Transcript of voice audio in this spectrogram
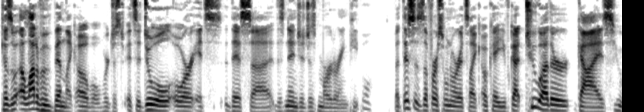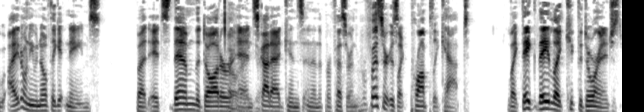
because a lot of them have been like, oh well, we're just it's a duel or it's this uh, this ninja just murdering people. But this is the first one where it's like, okay, you've got two other guys who I don't even know if they get names, but it's them, the daughter, Oh, right, and yeah. Scott Adkins, and then the professor. And the professor is like promptly capped. Like they they like kick the door in and just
